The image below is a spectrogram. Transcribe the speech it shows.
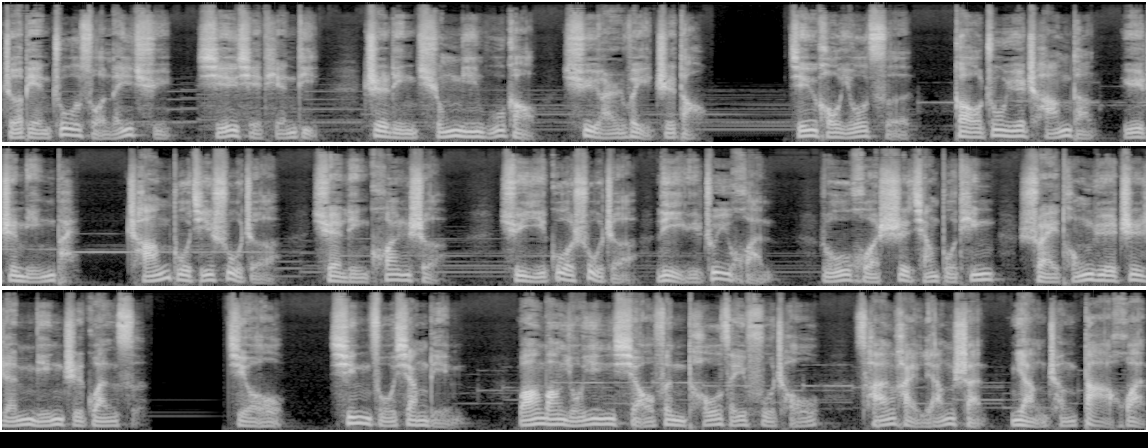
则便捉索雷取，写写田地，致令穷民无告，去而未知道。今后有此，告诸曰长等，与之明白。长不及数者，劝令宽赦；去以过数者，立予追还。如或恃强不听，率同约之人明知官司。九亲族相邻，往往有因小愤投贼复仇。残害良善，酿成大患。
